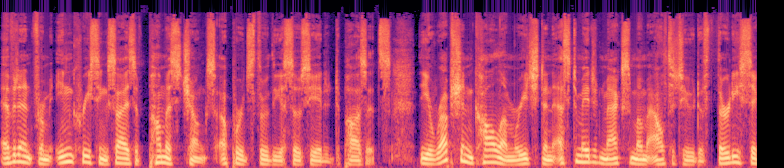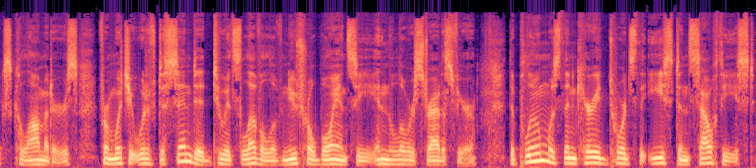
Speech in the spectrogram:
evident from increasing size of pumice chunks upwards through the associated deposits. The eruption column reached an estimated maximum altitude of 36 kilometers, from which it would have descended to its level of neutral buoyancy in the lower stratosphere. The plume was then carried towards the east and southeast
